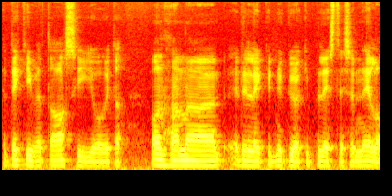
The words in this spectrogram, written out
ja tekivät asioita. Onhan edelleenkin nykyäänkin PlayStation 4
